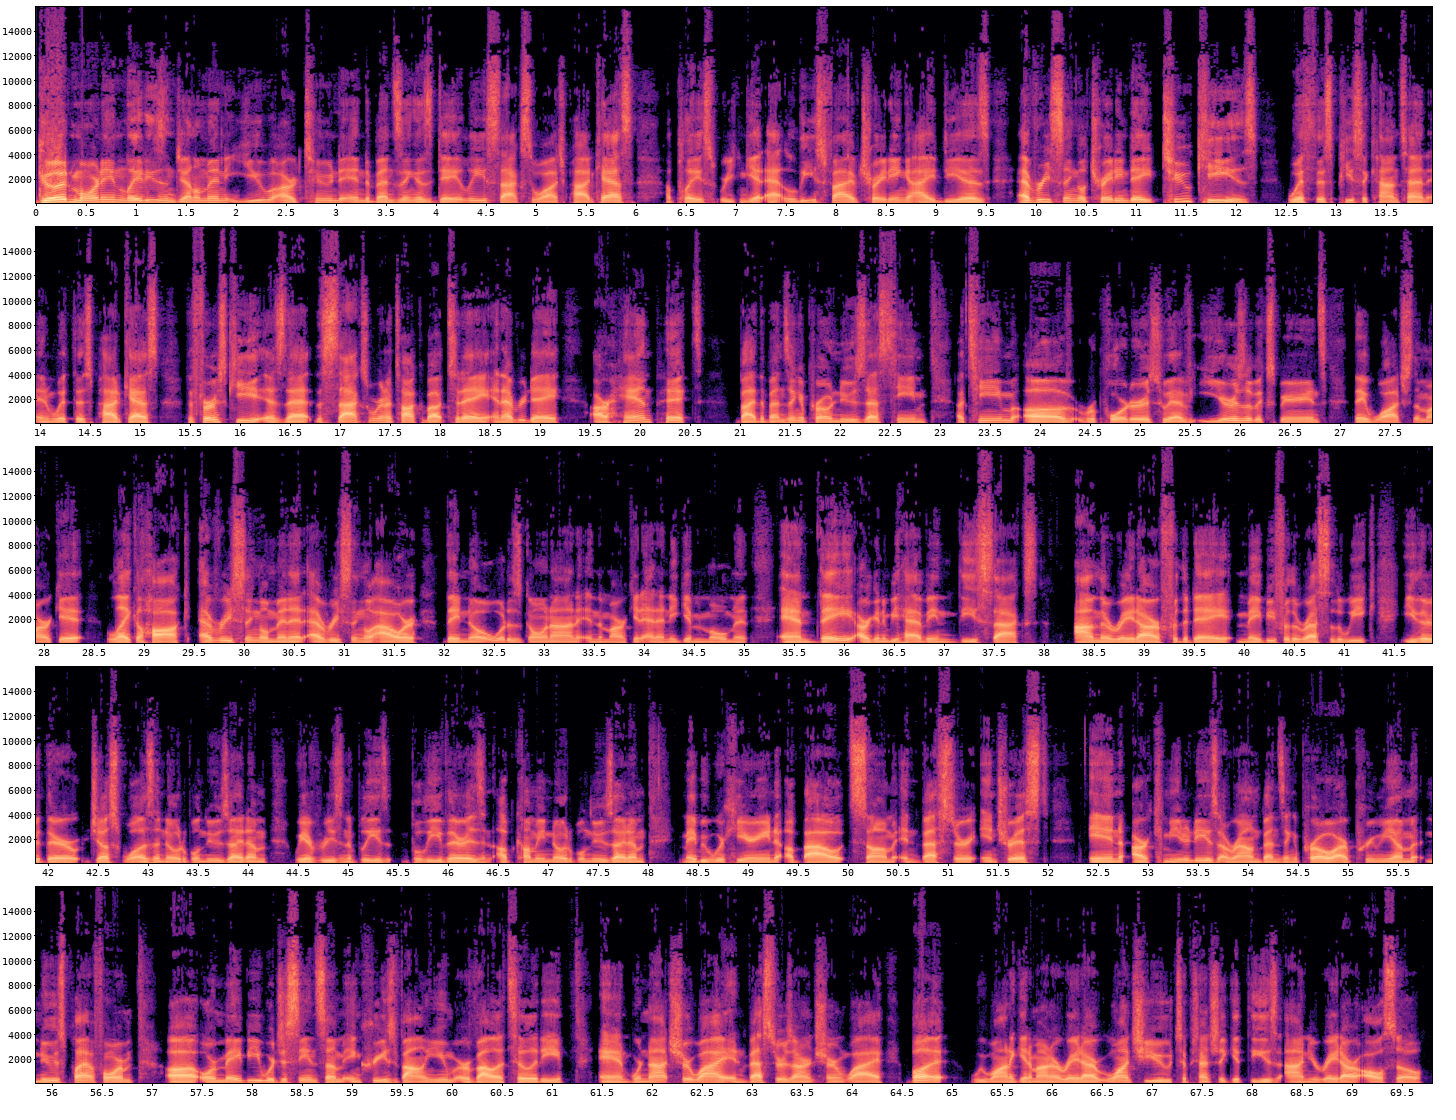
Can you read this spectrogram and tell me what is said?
Good morning, ladies and gentlemen. You are tuned into Benzinga's daily Stocks to Watch podcast, a place where you can get at least five trading ideas every single trading day. Two keys with this piece of content and with this podcast. The first key is that the stocks we're going to talk about today and every day are handpicked by the Benzinga Pro News Desk team, a team of reporters who have years of experience. They watch the market like a hawk every single minute, every single hour. They know what is going on in the market at any given moment, and they are going to be having these stocks on their radar for the day, maybe for the rest of the week. Either there just was a notable news item, we have reason to believe, believe there is an upcoming notable news item. Maybe we're hearing about some investor interest in our communities around Benzinga Pro, our premium news platform, uh, or maybe we're just seeing some increased volume or volatility and we're not sure why. Investors aren't sure why, but we want to get them on our radar. We want you to potentially get these on your radar also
